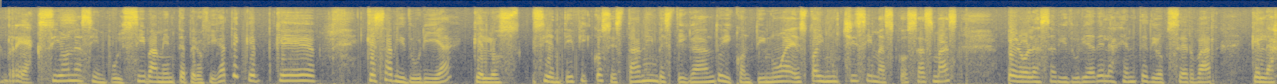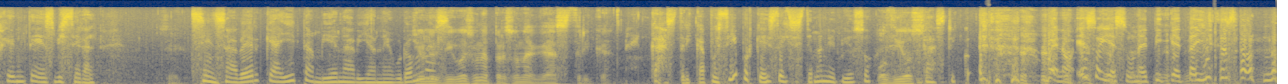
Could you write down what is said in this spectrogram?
reaccionas impulsivamente, pero fíjate qué, qué, qué sabiduría que los científicos están investigando y continúa esto, hay muchísimas cosas más, pero la sabiduría de la gente de observar que la gente es visceral, Sí. sin saber que ahí también había neuronas Yo les digo, es una persona gástrica. Gástrica, pues sí, porque es el sistema nervioso Odiosa. gástrico. bueno, eso ya es una etiqueta y eso no.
